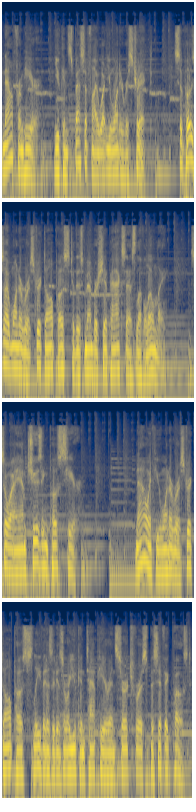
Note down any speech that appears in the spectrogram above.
Now from here, you can specify what you want to restrict. Suppose I want to restrict all posts to this membership access level only. So I am choosing posts here. Now if you want to restrict all posts leave it as it is or you can tap here and search for a specific post.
